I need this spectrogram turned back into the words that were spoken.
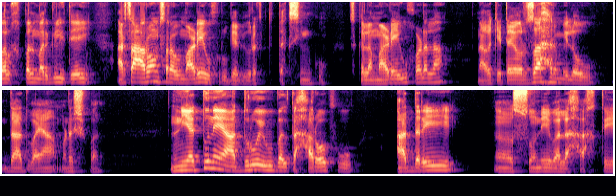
بل خپل مرګلی ته ارڅه آرام سره مړی وخورو بیا به ورخت تقسیم کو څه کله مړی وخړله ناغه کې تیار زهر ملو دا دوایا مړ شول نیتونه ادروی وبل ته خراب وو ادرې سونې والا خختې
